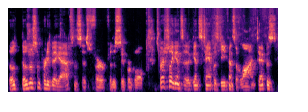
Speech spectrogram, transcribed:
those those are some pretty big absences for for the Super Bowl, especially against against Tampa's defensive line. Tampa's,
